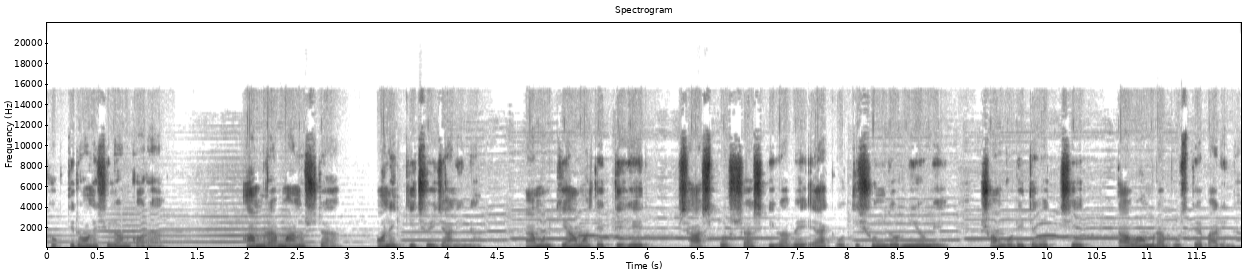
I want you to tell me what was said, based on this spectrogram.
ভক্তির অনুশীলন করা। আমরা মানুষরা অনেক কিছুই জানি না, এমনকি আমাদের দেহের শ্বাস প্রশ্বাস কীভাবে এক অতি সুন্দর নিয়মে সংগঠিত হচ্ছে তাও আমরা বুঝতে পারি না।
